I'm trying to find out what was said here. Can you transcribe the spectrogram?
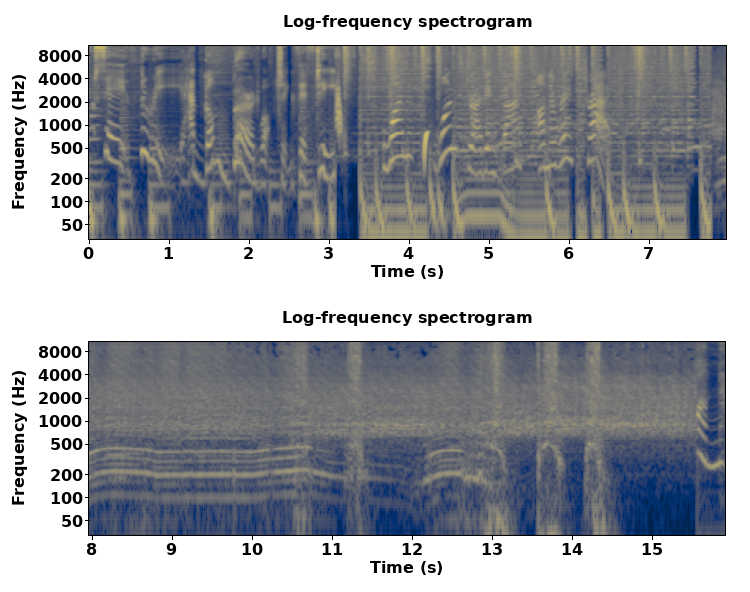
You say three had gone bird watching 15? One. One's driving fast on the racetrack. One.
